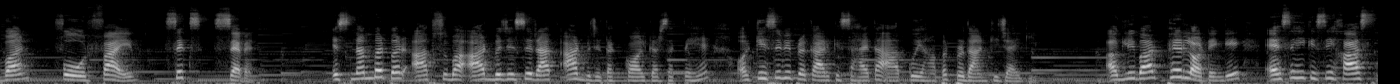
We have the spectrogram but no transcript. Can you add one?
One four five six seven. इस नंबर पर आप सुबह आठ बजे से रात आठ बजे तक कॉल कर सकते हैं और किसी भी प्रकार की सहायता आपको यहाँ पर प्रदान की जाएगी। अगली बार फिर लौटेंगे ऐसे ही किसी खास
